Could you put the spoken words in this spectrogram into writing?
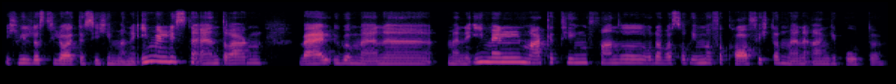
ich will, dass die Leute sich in meine E-Mail-Liste eintragen, weil über meine, E-Mail-Marketing-Funnel oder was auch immer verkaufe ich dann meine Angebote.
